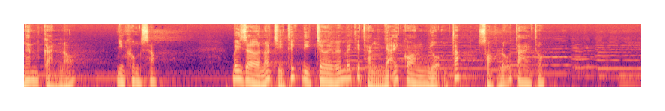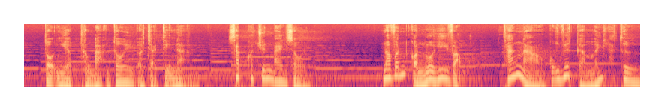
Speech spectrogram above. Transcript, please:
ngăn cản nó, Nhưng không xong. Bây giờ nó chỉ thích đi chơi với mấy cái thằng nhãi con nhuộm tóc Sỏ lỗ tai thôi. Tội nghiệp thằng bạn tôi ở trại tị nạn, Sắp có chuyến bay rồi. Nó vẫn còn nuôi hy vọng, Tháng nào cũng viết cả mấy lá thư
